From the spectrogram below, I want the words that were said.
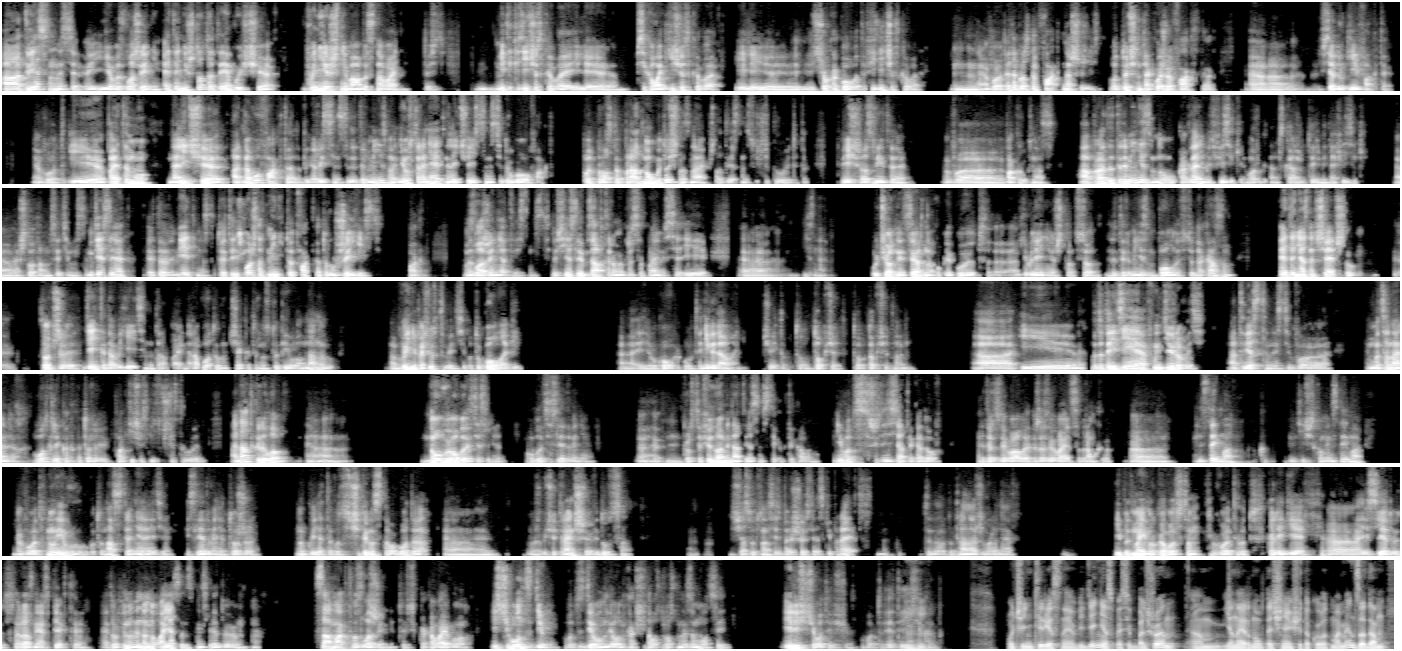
а ответственность и ее возложение – это не что-то требующее внешнего обоснования, то есть метафизического или психологического или еще какого-то физического. Вот. Это просто факт нашей жизни. Вот точно такой же факт, как э, все другие факты. Вот. И поэтому наличие одного факта, например, истинности детерминизма, не устраняет наличие истинности другого факта. Вот просто про одно мы точно знаем, что ответственность существует. Это вещь разлитая в, вокруг нас. А про детерминизм, ну, когда-нибудь физики, может быть, нам скажут, или метафизики, э, что там с этим есть. Но если это имеет место, то это не может отменить тот факт, который уже есть, факт возложения ответственности. То есть если завтра мы просыпаемся и, э, не знаю, ученые ЦЕРНа публикуют э, объявление, что все, детерминизм полностью доказан, это не означает, что в тот же день, когда вы едете на трамвай на работу, человек, который наступил вам на ногу, вы не почувствуете вот укол обид или укол какого-то негодования, чей-то топчет, топчет ноги. А, и вот эта идея фундировать ответственность в эмоциональных откликах, которые фактически существуют, она открыла а, новую область исследования, область исследования а, просто феномена ответственности как такового. И вот с 60-х годов это развивается в рамках э, Эйнстейма, политического Эйнстейма. Вот. Ну и вот у нас в стране эти исследования тоже, ну, где-то вот с 2014 года, э, может быть, чуть раньше ведутся. Сейчас вот у нас есть большой советский проект, патронаж МРНФ, и под моим руководством вот, вот коллеги э, исследуют разные аспекты этого феномена, ну, а я, соответственно, исследую сам акт возложения, то есть какова его, из чего он сделан, вот сделан ли он, как считал, просто из эмоций, или из чего-то еще, вот это и. Очень интересное введение, спасибо большое. Я, наверное, уточняющий такой вот момент задам.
